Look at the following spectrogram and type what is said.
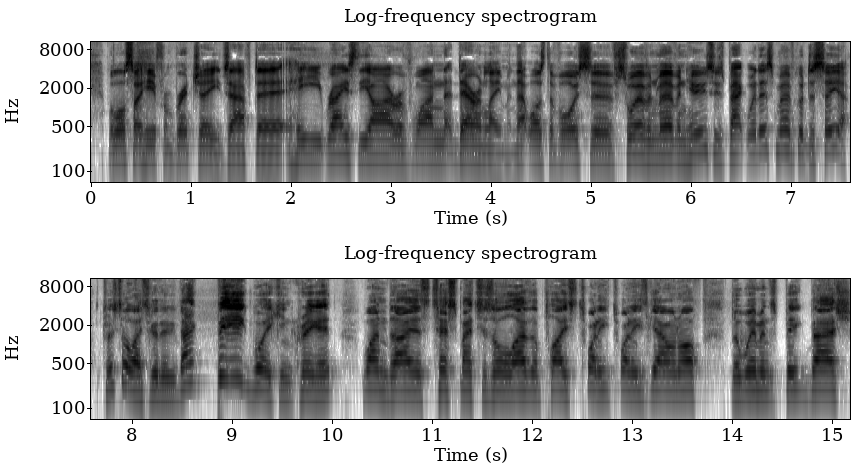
we'll also hear from Brett Geeves after he raised the ire of one Darren Lehmann. That was the voice of Swerve and Mervyn Hughes, who's back with us. Merv, good to see you. Chris, always good to be back. Big week in cricket. One day as test matches all over the place. 2020's going off. The women's big bash.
